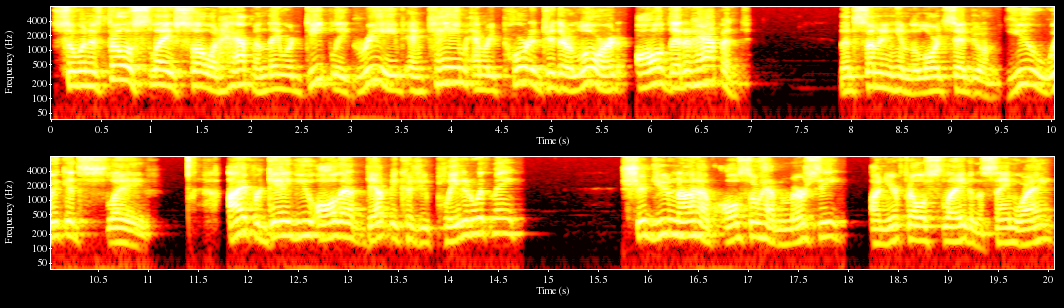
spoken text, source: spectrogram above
So when his fellow slaves saw what happened, they were deeply grieved and came and reported to their Lord all that had happened. Then summoning him, the Lord said to him, You wicked slave. I forgave you all that debt because you pleaded with me. Should you not have also had mercy on your fellow slave in the same way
